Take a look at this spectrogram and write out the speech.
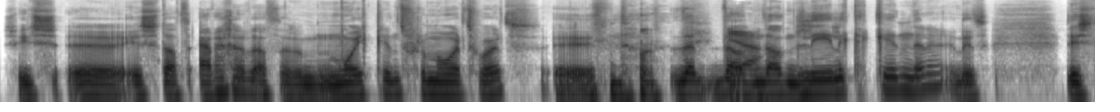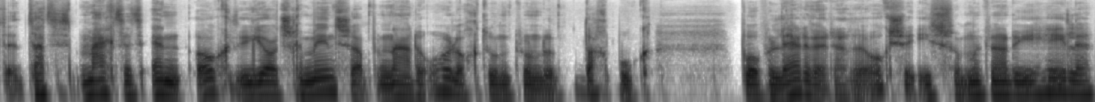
Zoiets, uh, is dat erger dat er een mooi kind vermoord wordt uh, dan, dan, ja. dan, lelijke kinderen? Dus, dus dat maakt het. En ook de Joodse gemeenschap na de oorlog, toen, toen het dagboek populair werd, had er ook zoiets van: moet nou die hele.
